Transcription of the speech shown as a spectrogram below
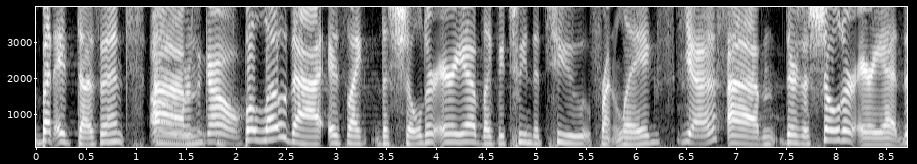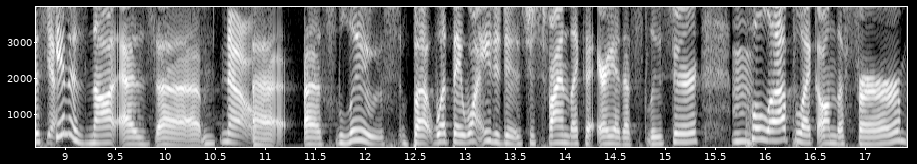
but it doesn't. Um, Oh, where's it go? Below that is like the shoulder area, like between the two front legs. Yes. Um, there's a shoulder area. The skin Yes. is not as um, no. uh, as loose, but what they want you to do is just find like an area that's looser, Mm. pull up like on the fur,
